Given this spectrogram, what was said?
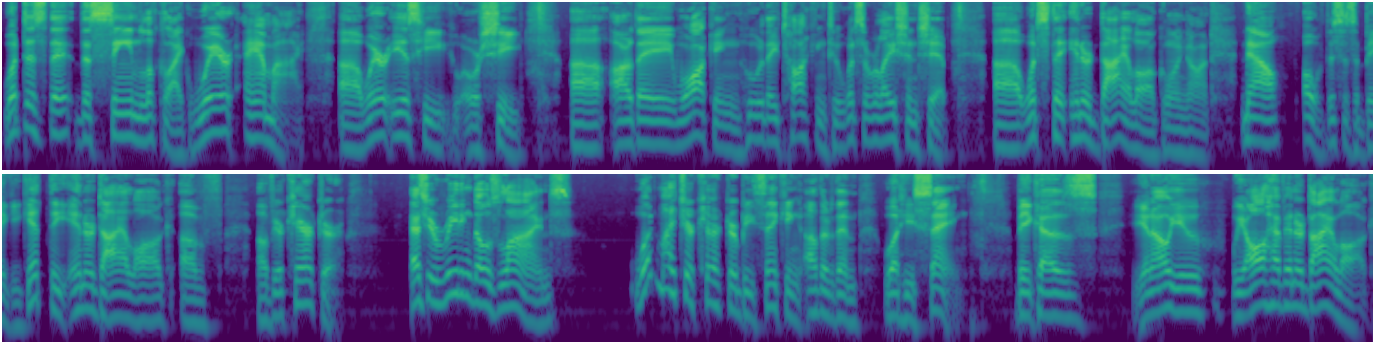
what does the the scene look like? Where am I? Uh, where is he or she? Uh, are they walking? Who are they talking to? What's the relationship? Uh, what's the inner dialogue going on? Now, oh, this is a biggie. Get the inner dialogue of of your character. As you're reading those lines, what might your character be thinking other than what he's saying? Because you know, you we all have inner dialogue.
